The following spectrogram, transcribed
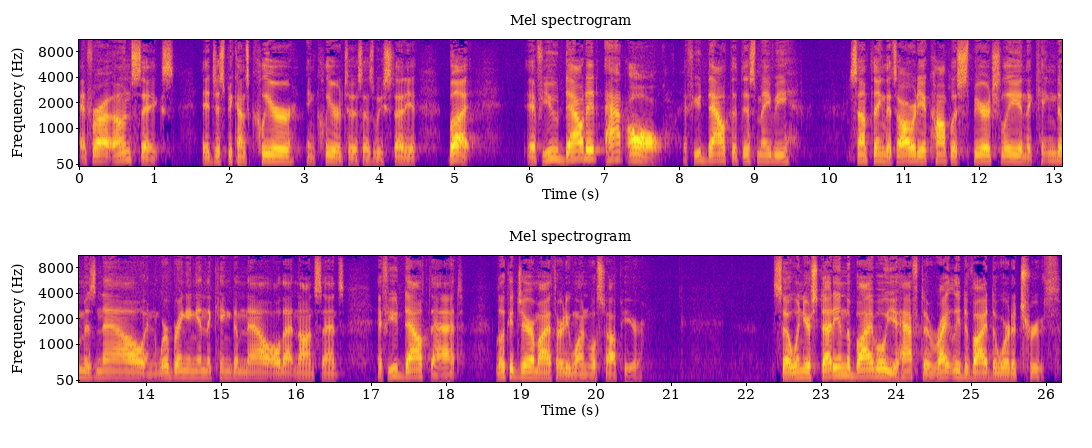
And for our own sakes, it just becomes clearer and clearer to us as we study it. But if you doubt it at all, if you doubt that this may be something that's already accomplished spiritually and the kingdom is now and we're bringing in the kingdom now, all that nonsense, if you doubt that, look at Jeremiah 31. We'll stop here. So, when you're studying the Bible, you have to rightly divide the word of truth.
